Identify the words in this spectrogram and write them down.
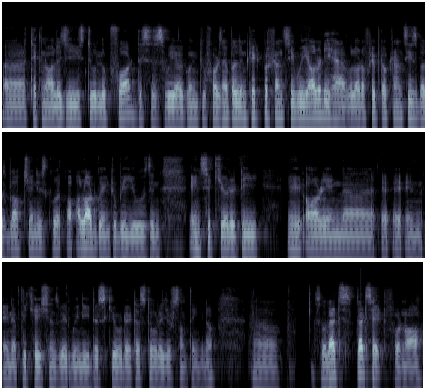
uh, technologies to look for. This is we are going to for example in cryptocurrency we already have a lot of cryptocurrencies but blockchain is a lot going to be used in in security or uh, in in in applications where we need a secure data storage or something you know. Uh, so that's that's it for now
